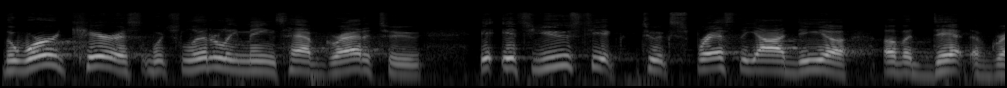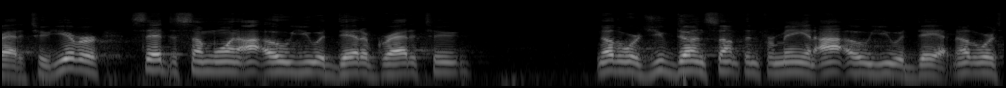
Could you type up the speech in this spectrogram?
The word charis, which literally means have gratitude, it's used to, to express the idea of a debt of gratitude. You ever said to someone, I owe you a debt of gratitude? In other words, you've done something for me and I owe you a debt. In other words,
